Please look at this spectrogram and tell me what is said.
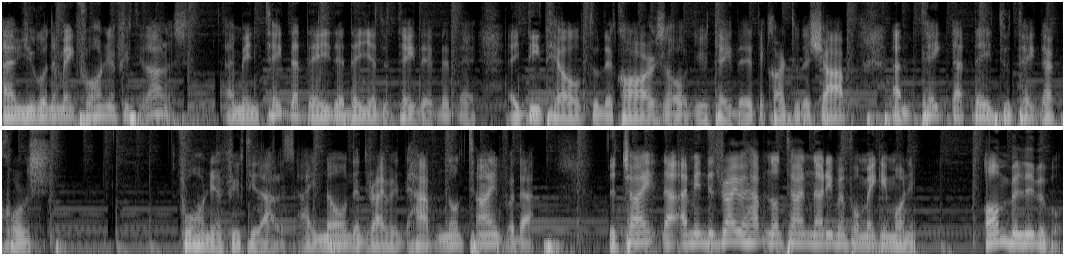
and you're going to make $450. I mean, take that day, the day you take the, the, the, a detail to the cars or you take the, the car to the shop and take that day to take that course $450. I know the driver have no time for that. The time, I mean, the driver have no time, not even for making money. Unbelievable.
